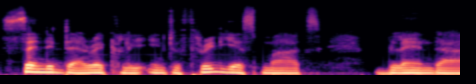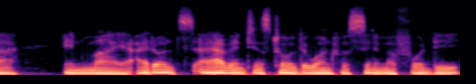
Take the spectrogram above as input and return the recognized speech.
send it directly into 3ds max blender and maya. I don't i haven't installed the one for cinema 4d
